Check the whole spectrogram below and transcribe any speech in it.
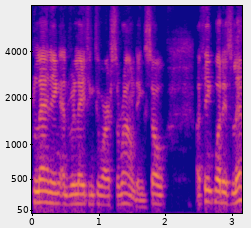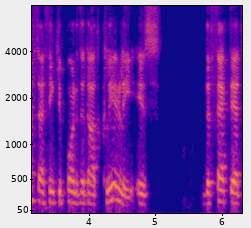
planning and relating to our surroundings. So I think what is left, I think you pointed it out clearly, is the fact that,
